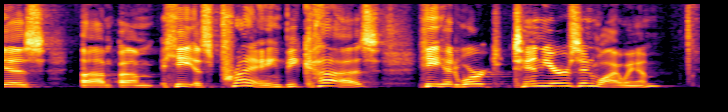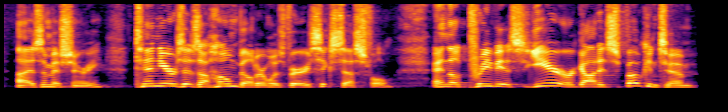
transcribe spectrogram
is, um, um, he is praying because he had worked 10 years in YWAM uh, as a missionary, 10 years as a home builder, was very successful. And the previous year, God had spoken to him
